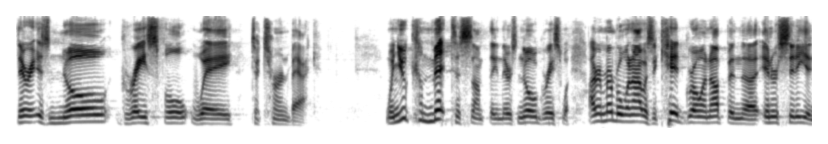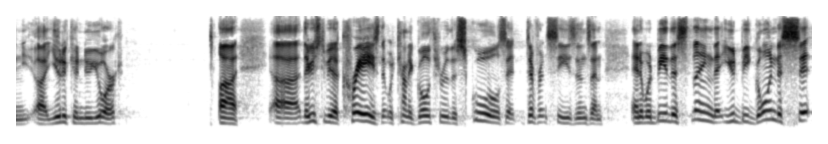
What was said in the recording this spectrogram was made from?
there is no graceful way to turn back. When you commit to something there's no graceful way. I remember when i was a kid growing up in the inner city in uh, utica new york uh, uh, there used to be a craze that would kind of go through the schools at different seasons, and, and it would be this thing that you'd be going to sit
